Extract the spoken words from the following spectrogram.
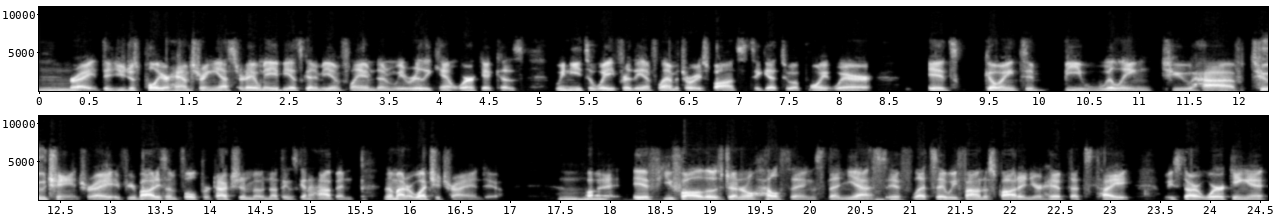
Mhm. right? Did you just pull your hamstring yesterday? Maybe it's going to be inflamed and we really can't work it because we need to wait for the inflammatory response to get to a point where it's going to be willing to have to change right? If your body's in full protection mode nothing's going to happen no matter what you try and do Mhm. but if you follow those general health things, then yes, Mhm. if let's say we found a spot in your hip that's tight, we start working it,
